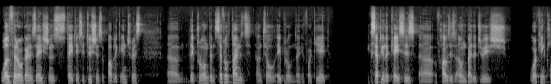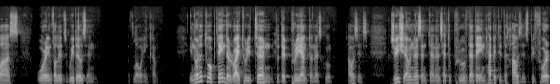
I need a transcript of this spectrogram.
welfare organizations, state institutions of public interest. Uh, they prolonged them several times until April 1948, except in the cases uh, of houses owned by the Jewish working class, war invalids, widows, and of low income. In order to obtain the right to return to their pre-Antonescu houses, Jewish owners and tenants had to prove that they inhabited the houses before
